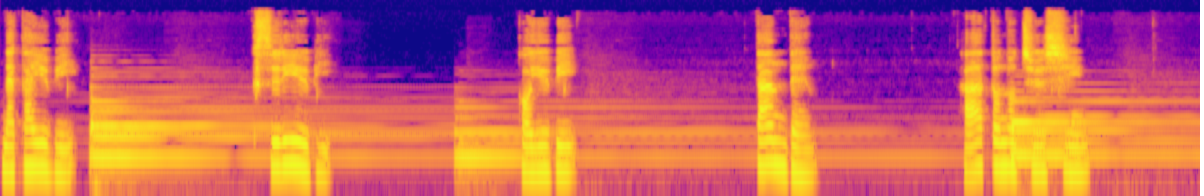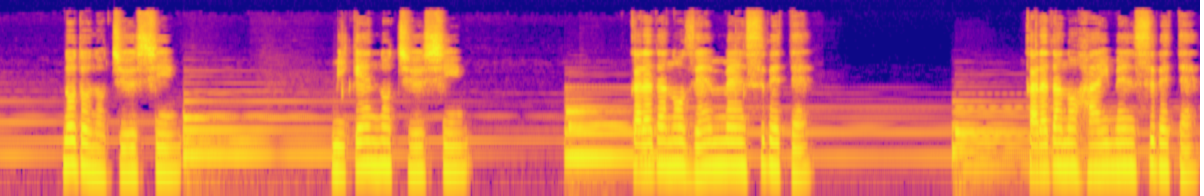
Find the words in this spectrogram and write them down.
中指、薬指、小指、丹田、ハートの中心、喉の中心、眉間の中心、体の前面すべて、体の背面すべて、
